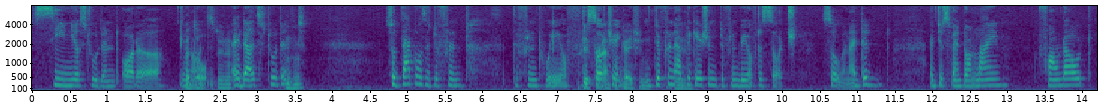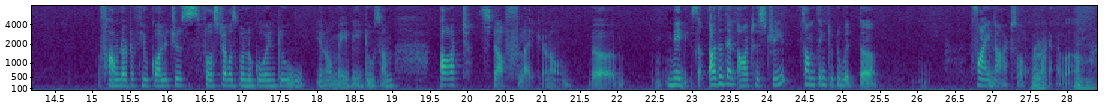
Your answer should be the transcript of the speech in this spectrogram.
senior student or a you Adult know, student. Adult student. Mhm. So that was a different, different way of Different researching. application. Different Yeah. application, different way of research. So when I did, I just went online, found out, found out a few colleges. First, I was going to go into, you know, maybe do some art stuff, like you know, uh, maybe s other than art history, something to do with the fine arts or Right. whatever. Mhm.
